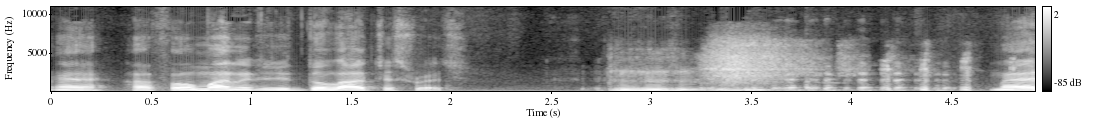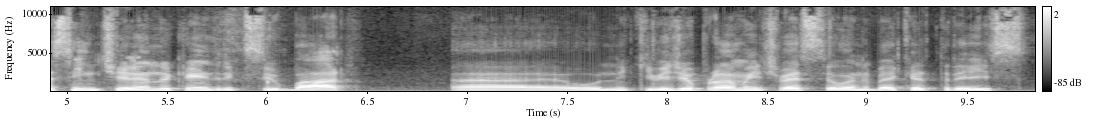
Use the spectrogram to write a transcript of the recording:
É, Rafão, mano, ele do lado do Chess Rat. Mas assim, tirando o Kendrick Silbar, é, o Nick Vigil provavelmente vai ser o linebacker 3,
